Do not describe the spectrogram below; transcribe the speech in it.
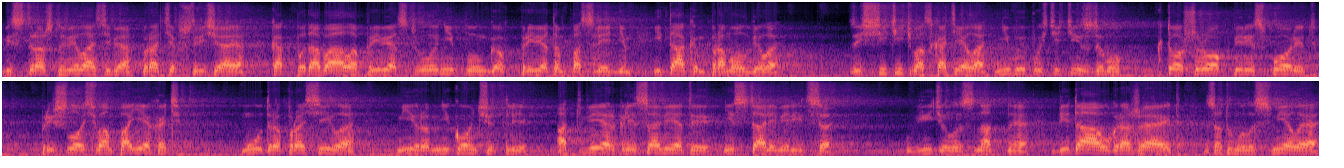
бесстрашно вела себя, братьев встречая, как подобало, приветствовала Ниплунгов приветом последним, и так им промолвила. «Защитить вас хотела, не выпустить из дому, кто ж рог переспорит, пришлось вам поехать». Мудро просила, миром не кончит ли, отвергли советы, не стали мириться. Увидела знатная, беда угрожает, задумала смелая,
